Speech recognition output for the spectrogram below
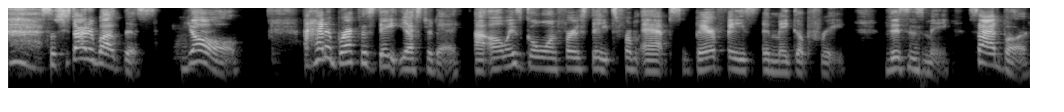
So she started about this. Y'all, I had a breakfast date yesterday. I always go on first dates from apps, bareface and makeup free. This is me. Sidebar.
